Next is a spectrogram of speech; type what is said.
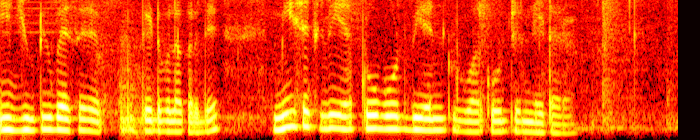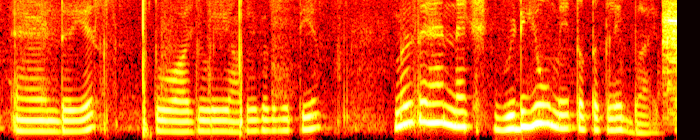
ये यूट्यूब ऐसे किट वाला कर दे। मी सिक्स भी है प्रो बोट भी है and Q R code generator है। एंड यस yes, तो आज की वीडियो यहाँ पर खत्म होती है। मिलते हैं नेक्स्ट वीडियो में तब तक ले बाय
